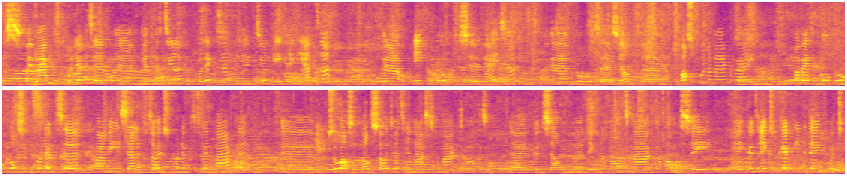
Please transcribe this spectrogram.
Wij maken producten eh, met natuurlijke producten, met natuurlijke ingrediënten, eh, op ecologische wijze. Eh, bijvoorbeeld zelf waspoeder maken wij. Maar wij verkopen ook losse producten waarmee je zelf thuis producten kunt maken. Zoals het badzout wat hiernaast gemaakt wordt. Je kunt zelf deodorant maken, handzeep. Ja, je kunt eigenlijk zo gek niet bedenken wat je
